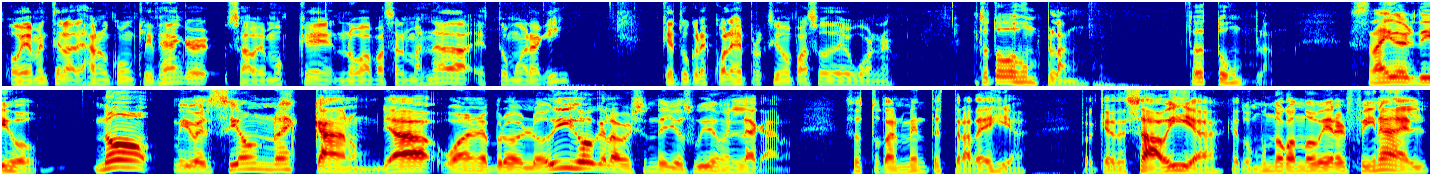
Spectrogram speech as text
obviamente la dejaron con un cliffhanger. Sabemos que no va a pasar más nada. Esto muere aquí. ¿Qué tú crees cuál es el próximo paso de Warner? Esto todo es un plan. Todo esto es un plan. Snyder dijo: No, mi versión no es canon. Ya Warner Bros. lo dijo que la versión de Joss Whedon es la canon. Eso es totalmente estrategia. Porque él sabía que todo el mundo cuando viera el final,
